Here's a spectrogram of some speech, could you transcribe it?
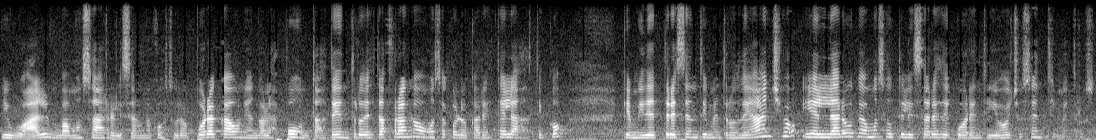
Igual vamos a realizar una costura por acá uniendo las puntas. Dentro de esta franja vamos a colocar este elástico que mide 3 centímetros de ancho y el largo que vamos a utilizar es de 48 centímetros.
